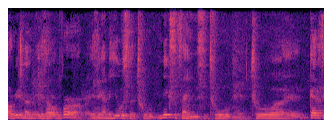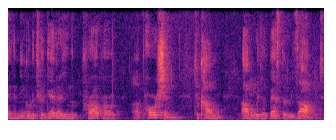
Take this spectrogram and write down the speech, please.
originally is a verb. It can be used to mix things, to to uh, get things mingled together in the proper uh, portion to come up with the best result.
